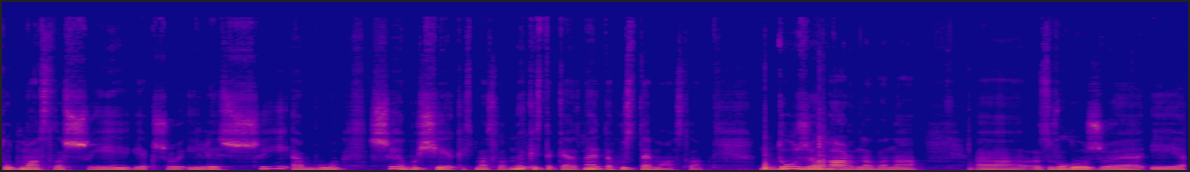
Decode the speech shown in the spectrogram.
Тут масло ши, якщо ілі ши, або ши, або ще якесь масло. Ну, якесь таке, знаєте, густе масло. Дуже гарно вона а, зволожує і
